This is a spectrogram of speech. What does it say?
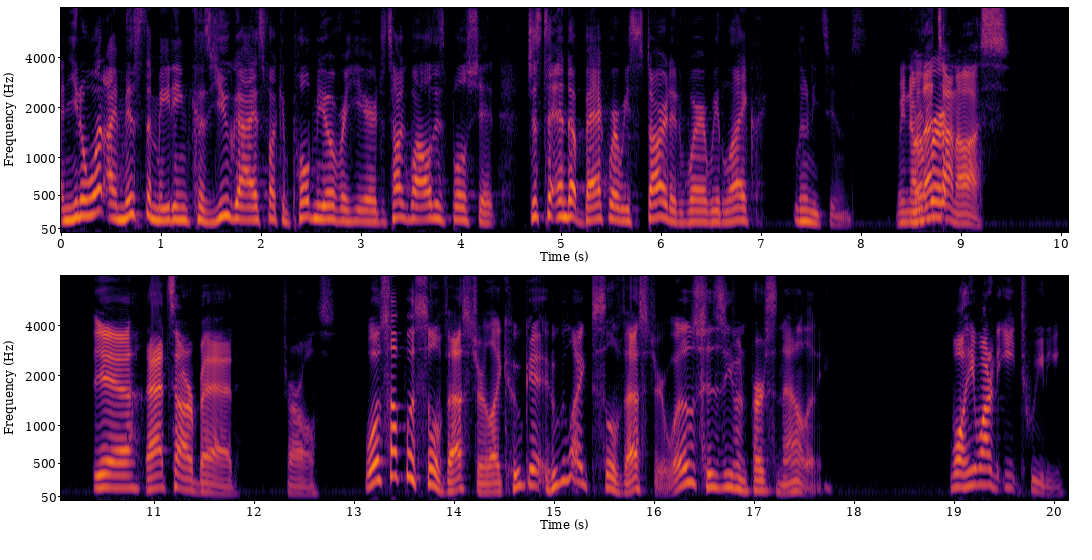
And you know what? I missed the meeting because you guys fucking pulled me over here to talk about all this bullshit just to end up back where we started, where we like Looney Tunes. We know Remember- that's on us. Yeah. That's our bad, Charles. What's up with Sylvester? Like who get who liked Sylvester? What was his even personality? Well, he wanted to eat Tweety.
